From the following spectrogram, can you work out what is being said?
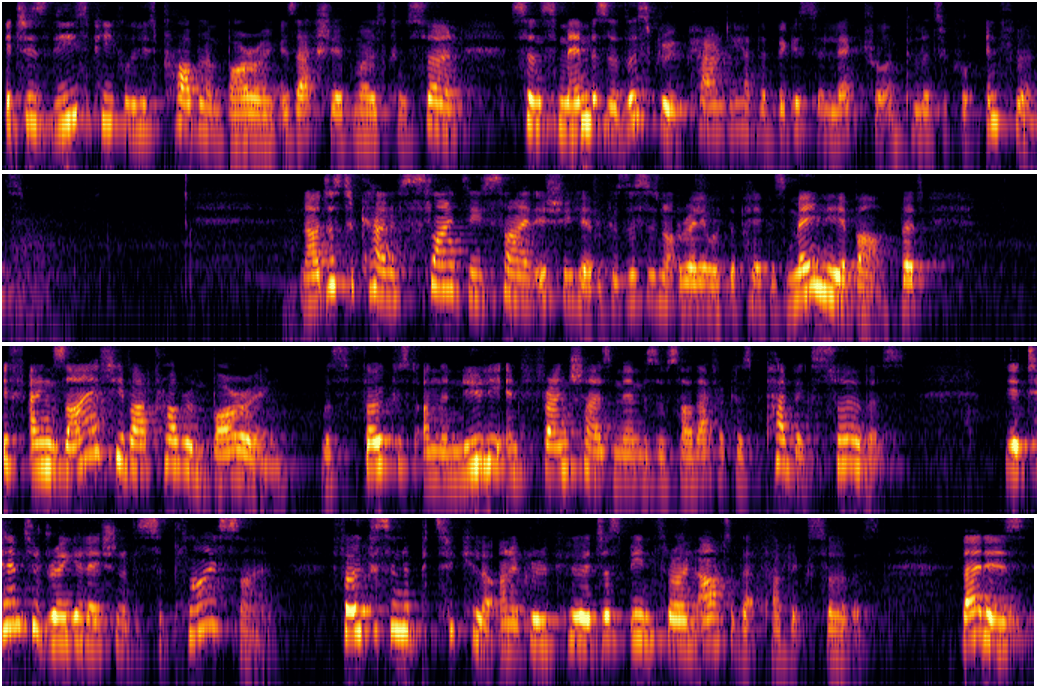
It is these people whose problem borrowing is actually of most concern, since members of this group currently have the biggest electoral and political influence. Now, just a kind of slightly side issue here, because this is not really what the paper is mainly about, but if anxiety about problem borrowing was focused on the newly enfranchised members of South Africa's public service, the attempted regulation of the supply side focused in particular on a group who had just been thrown out of that public service. That is,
